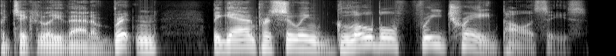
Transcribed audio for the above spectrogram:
particularly that of Britain, began pursuing global free trade policies.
